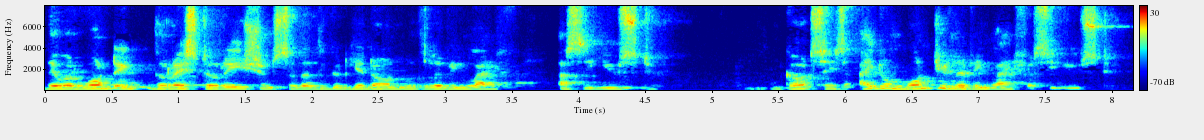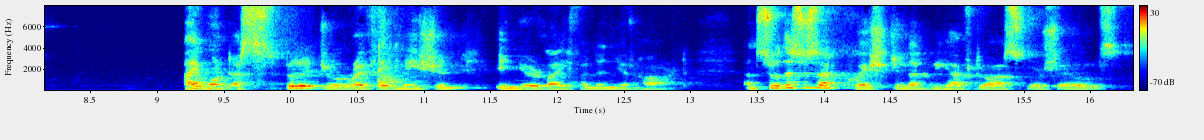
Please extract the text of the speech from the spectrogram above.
They were wanting the restoration so that they could get on with living life as they used to. God says, I don't want you living life as you used to. I want a spiritual reformation in your life and in your heart. And so, this is a question that we have to ask ourselves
